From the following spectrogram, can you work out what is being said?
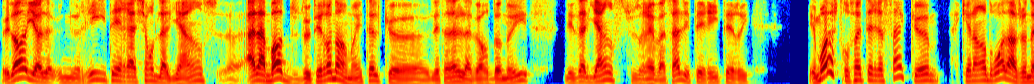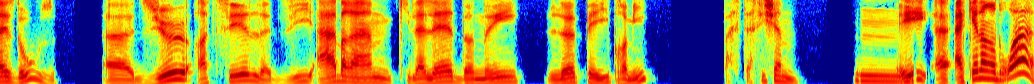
là, il y a une réitération de l'alliance euh, à la mode du Deutéronome, hein, tel que l'Éternel l'avait ordonné. Les alliances suzerain vassal étaient réitérées. Et moi, je trouve ça intéressant que, à quel endroit dans Genèse 12, euh, Dieu a-t-il dit à Abraham qu'il allait donner le pays promis? Ben, c'est à Sichem. Hmm. Et euh, à quel endroit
